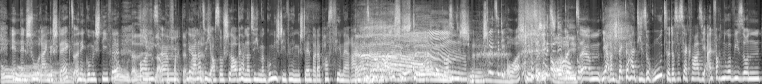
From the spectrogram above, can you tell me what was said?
in den Schuh reingesteckt, in den Gummistiefel. Oh, das ist und ähm, schon abgefuckt, der wir waren natürlich auch so schlau, wir haben natürlich immer Gummistiefel hingestellt, weil da passt viel mehr rein als normale Schuhe. Stimmt. Schlitze die Ohr. die Ohr. Und ähm, ja, dann steckte halt diese Rute, das ist ja quasi einfach nur wie so ein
